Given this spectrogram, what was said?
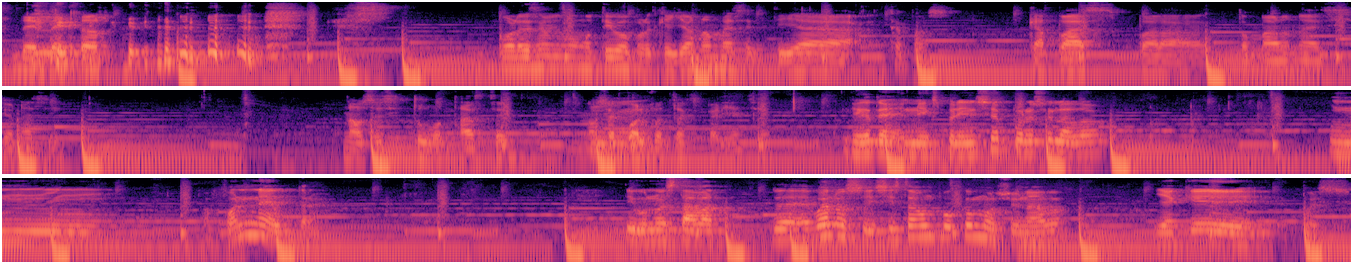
de elector. por ese mismo motivo, porque yo no me sentía Capaz. capaz para tomar una decisión así. No sé si tú votaste, no sé Mm. cuál fue tu experiencia. Fíjate, en mi experiencia por ese lado mm, fue neutra. Digo, no estaba. eh, bueno, sí, sí estaba un poco emocionado, ya que, pues,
